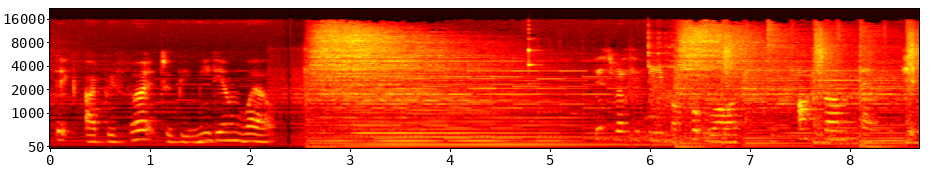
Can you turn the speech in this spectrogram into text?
steak, I prefer it to be medium well. This recipe for Food Wars is awesome and legit.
